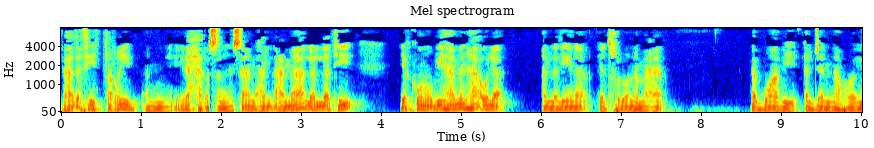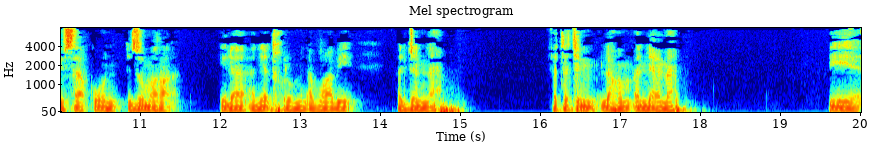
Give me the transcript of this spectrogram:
فهذا فيه الترغيب أن يحرص الإنسان على الأعمال التي يكون بها من هؤلاء الذين يدخلون مع أبواب الجنة ويساقون زمر إلى أن يدخلوا من أبواب الجنة فتتم لهم النعمة في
